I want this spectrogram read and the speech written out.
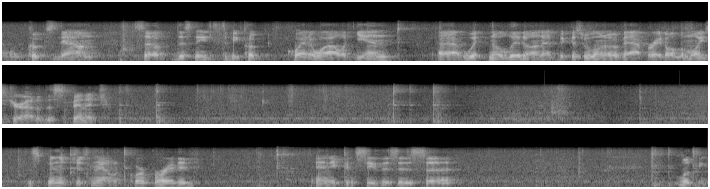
uh, cooks down. So this needs to be cooked quite a while again uh, with no lid on it because we want to evaporate all the moisture out of the spinach. The spinach is now incorporated and you can see this is uh, looking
